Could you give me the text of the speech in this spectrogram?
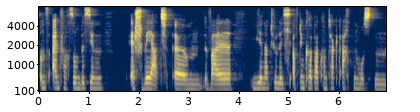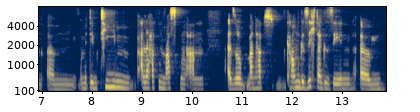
uns einfach so ein bisschen erschwert, ähm, weil wir natürlich auf den Körperkontakt achten mussten ähm, mit dem Team. Alle hatten Masken an. Also man hat kaum Gesichter gesehen. Ähm,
